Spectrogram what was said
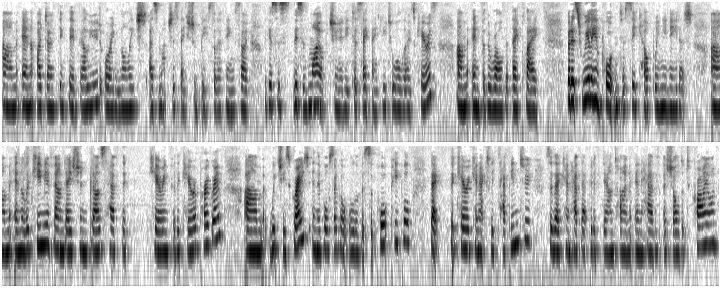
um, and I don't think they're valued or acknowledged as much as they should be, sort of thing. So I guess this, this is my opportunity to say thank you to all those carers um, and for the role that they play. But it's really important to seek help when you need it. Um, and the Leukaemia Foundation does have the Caring for the Carer program, um, which is great, and they've also got all of the support people that the carer can actually tap into so they can have that bit of downtime and have a shoulder to cry on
